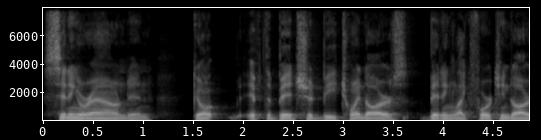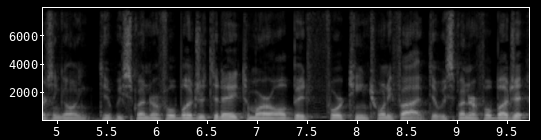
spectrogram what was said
sitting around and go if the bid should be twenty dollars, bidding like fourteen dollars and going, did we spend our full budget today? Tomorrow I'll bid fourteen twenty five. Did we spend our full budget?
